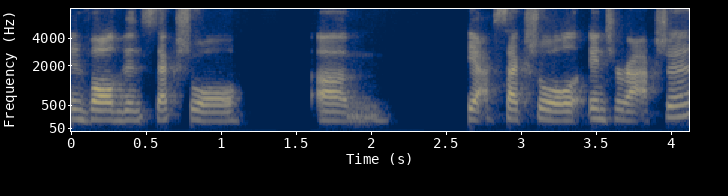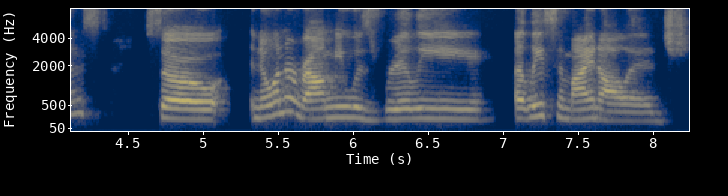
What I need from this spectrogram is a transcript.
involved in sexual um, yeah sexual interactions? So no one around me was really at least in my knowledge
